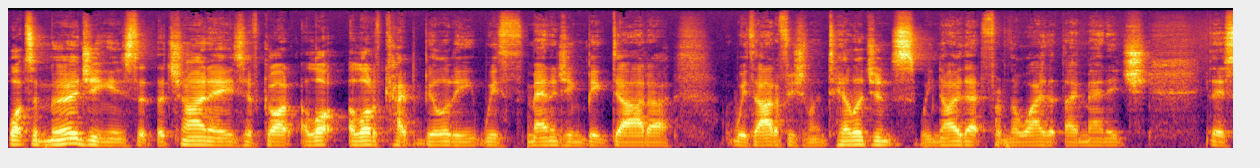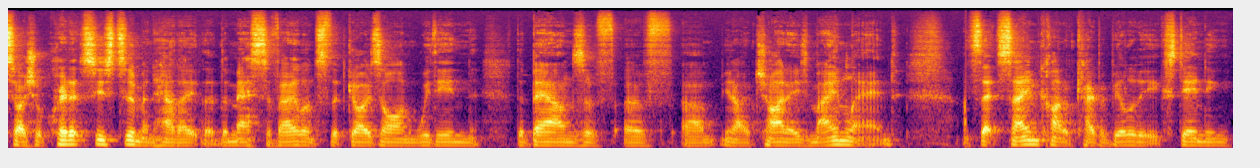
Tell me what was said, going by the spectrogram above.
what's emerging is that the Chinese have got a lot a lot of capability with managing big data with artificial intelligence. We know that from the way that they manage their social credit system and how they the, mass surveillance that goes on within the bounds of, of um, you know Chinese mainland. It's that same kind of capability extending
